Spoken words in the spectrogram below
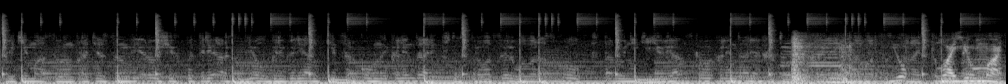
Вопреки массовым протестам верующих, патриарх ввел Григорианский церковный календарь, что спровоцировало раскол. Сторонники юлианского календаря, Ёб страсти, твою мать.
